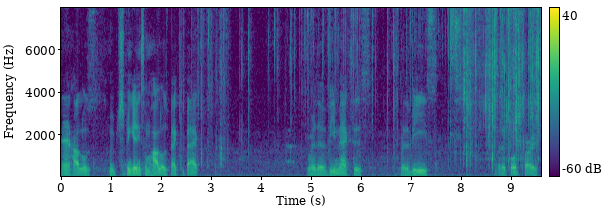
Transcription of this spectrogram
Man, Hollows, we've just been getting some hollows back to back. Where the VMAXs, where the V's, where the gold cards.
